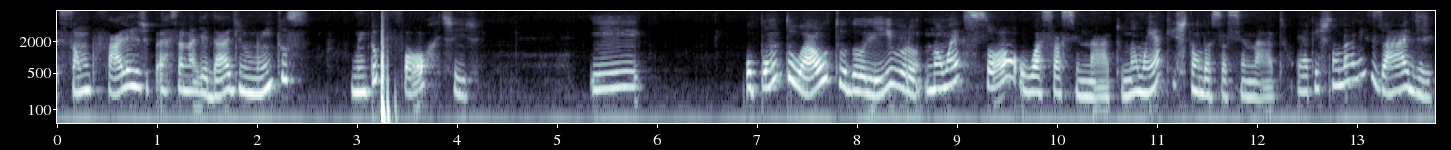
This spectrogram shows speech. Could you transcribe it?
são falhas de personalidade muito, muito fortes. E o ponto alto do livro não é só o assassinato, não é a questão do assassinato, é a questão da amizade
